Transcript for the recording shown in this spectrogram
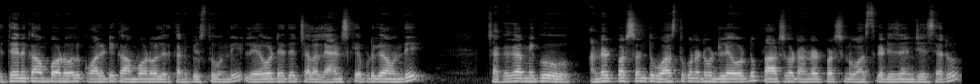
ఎత్తైన compound wall quality compound wall అయితే కనిపిస్తూ ఉంది. లేఅవుట్ అయితే చాలా ల్యాండ్స్కేప్డ్గా ఉంది. చక్కగా మీకు హండ్రెడ్ పర్సెంట్ వాస్తుకున్నటువంటి లేఅవుట్ ప్లాట్స్ కూడా హండ్రెడ్ పర్సెంట్ వాస్తుగా డిజైన్ చేశారు.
